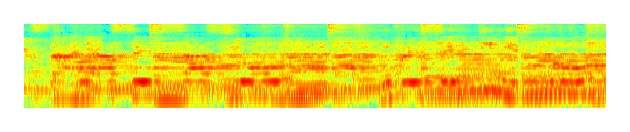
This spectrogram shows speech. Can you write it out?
extraña sensación, un presentimiento.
